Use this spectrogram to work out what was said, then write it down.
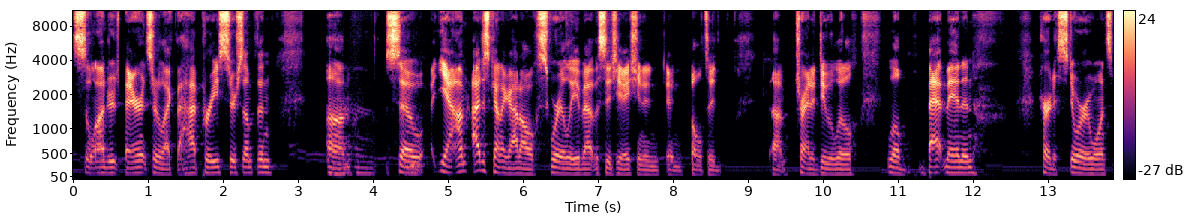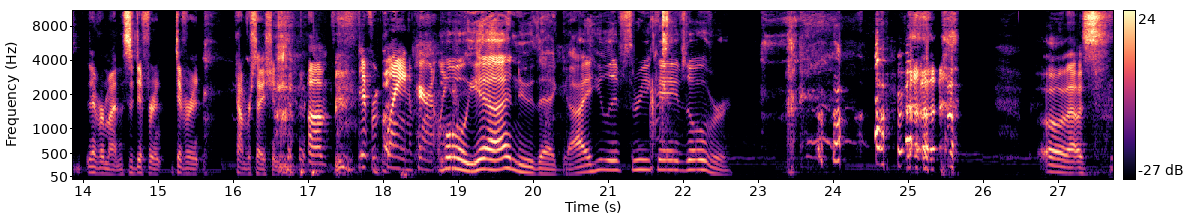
Solandra's parents are like the high priests or something. Um, so yeah, I'm, I just kind of got all squirrely about the situation and, and bolted, um, trying to do a little little Batman and heard a story once. Never mind, it's a different different conversation. um, Different But- plane, apparently. Oh yeah, I knew that guy. He lived three caves over. oh, that was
